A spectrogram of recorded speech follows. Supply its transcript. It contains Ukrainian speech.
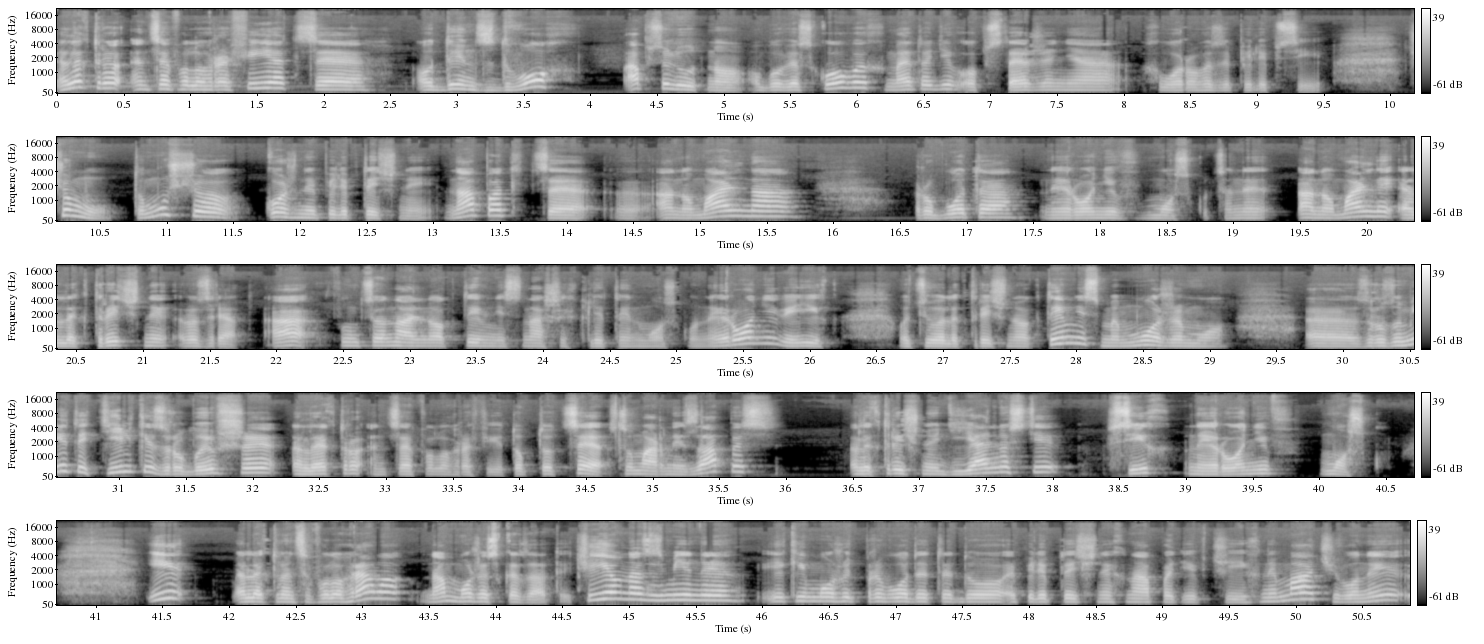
Електроенцефалографія це один з двох абсолютно обов'язкових методів обстеження хворого з епілепсією. Чому? Тому що кожний епілептичний напад це е, аномальна робота нейронів мозку. Це не аномальний електричний розряд, а функціональну активність наших клітин мозку нейронів і їх оцю електричну активність ми можемо зрозуміти тільки зробивши електроенцефалографію. Тобто це сумарний запис електричної діяльності всіх нейронів мозку. І електроенцефалограма нам може сказати, чи є в нас зміни, які можуть приводити до епілептичних нападів, чи їх нема, чи вони е,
